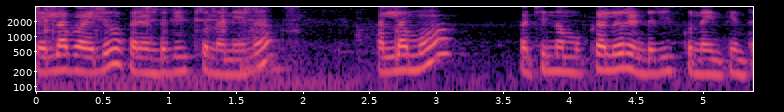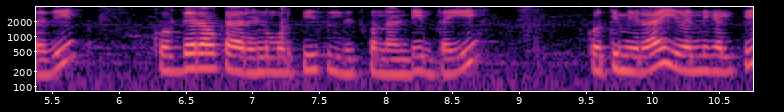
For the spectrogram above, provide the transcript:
తెల్లబాయలు ఒక రెండు తీసుకున్నా నేను. అల్లము ఒక చిన్న ముక్కలు రెండు తీసుకున్నా ఇంత ఇంతవి. కొబ్బరి ఒక రెండు మూడు పీసులు తీసుకున్నా అండి ఇంతవి కొత్తిమీర ఇవన్నీ కలిపి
